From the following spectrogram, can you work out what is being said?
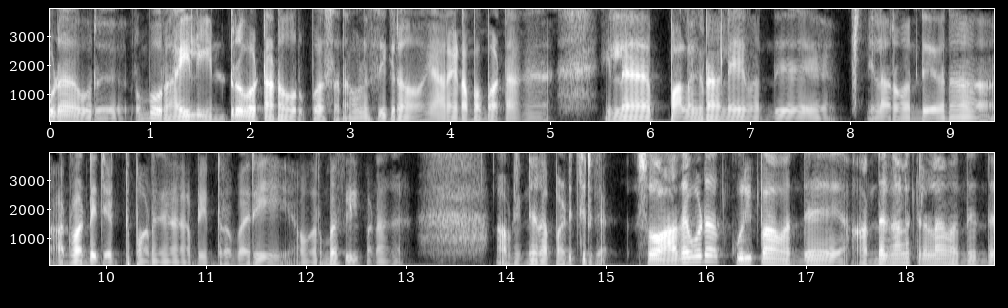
கூட ஒரு ரொம்ப ஒரு ஹைலி இன்ட்ரோவர்ட்டான ஒரு பர்சன் அவ்வளோ சீக்கிரம் யாரையும் நம்ப மாட்டாங்க. இல்லை பழகுனாலே வந்து எல்லாரும் வந்து எதனா அட்வான்டேஜ் எடுத்துப்பானுங்க அப்படின்ற மாதிரி அவங்க ரொம்ப ஃபீல் பண்ணாங்க. அப்படின்னு நான் படிச்சிருக்கேன். ஸோ அதை விட குறிப்பாக வந்து அந்த காலத்துலலாம் வந்து இந்த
